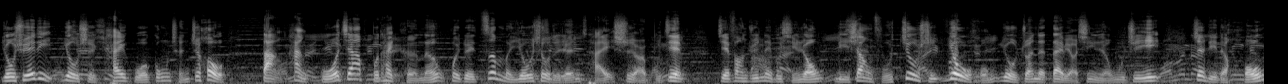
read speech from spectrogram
有学历又是开国功臣。之后，党和国家不太可能会对这么优秀的人才视而不见。解放军内部形容李尚福就是又红又专的代表性人物之一。这里的“红”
